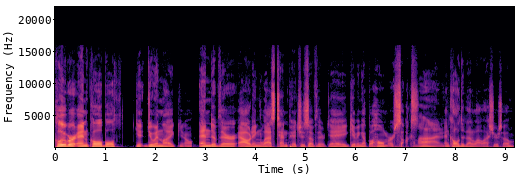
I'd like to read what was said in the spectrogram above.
Kluber and Cole both get doing like you know end of their outing, last ten pitches of their day, giving up a homer sucks. Come on. And Cole did that a lot last year, so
